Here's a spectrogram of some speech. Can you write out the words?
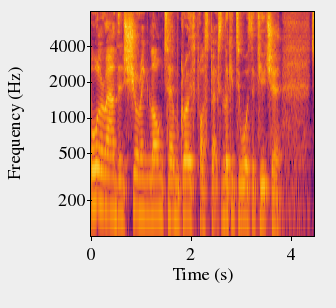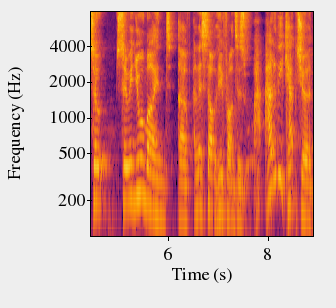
all around ensuring long term growth prospects and looking towards the future. So, so in your mind, uh, and let's start with you, Francis. How do we capture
